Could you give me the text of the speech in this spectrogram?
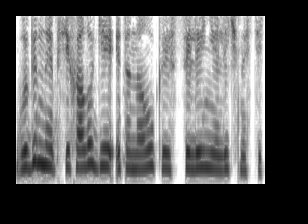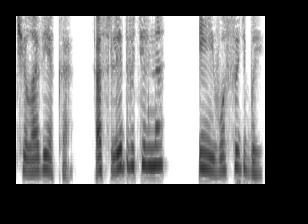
Глубинная психология — это наука исцеления личности человека, а следовательно, и его судьбы.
